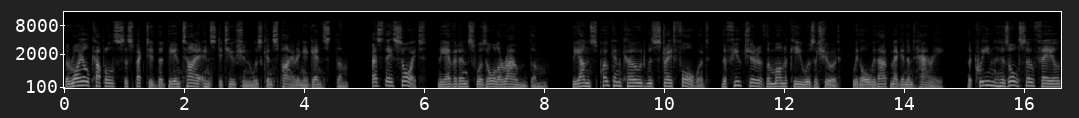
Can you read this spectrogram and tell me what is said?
the royal couple suspected that the entire institution was conspiring against them. As they saw it, the evidence was all around them. The unspoken code was straightforward, the future of the monarchy was assured, with or without Meghan and Harry. The Queen has also failed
